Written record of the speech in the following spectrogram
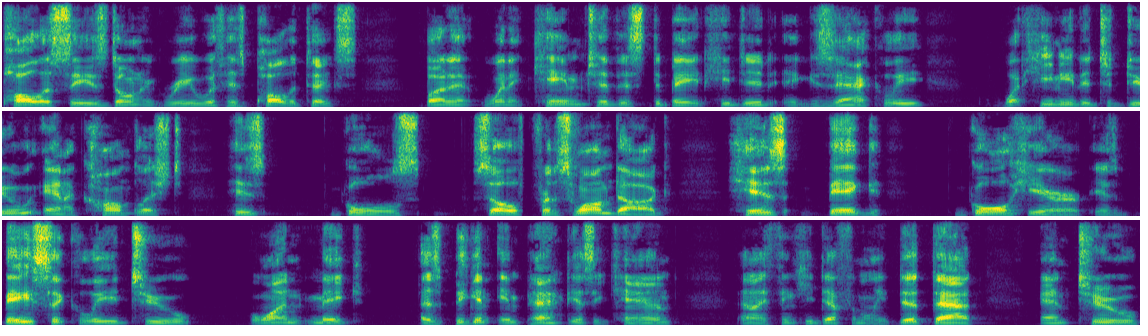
policies, don't agree with his politics, but it, when it came to this debate, he did exactly what he needed to do and accomplished his goals. So for the Swam Dog, his big goal here is basically to one make as big an impact as he can and I think he definitely did that. And two,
